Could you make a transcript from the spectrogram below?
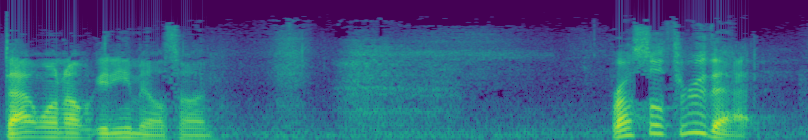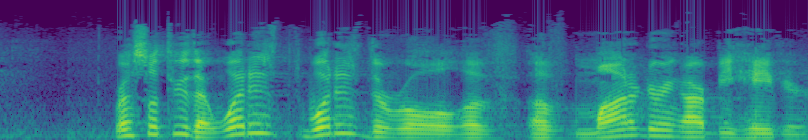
That one I'll get emails on. Wrestle through that. Wrestle through that. What is, what is the role of, of monitoring our behavior?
